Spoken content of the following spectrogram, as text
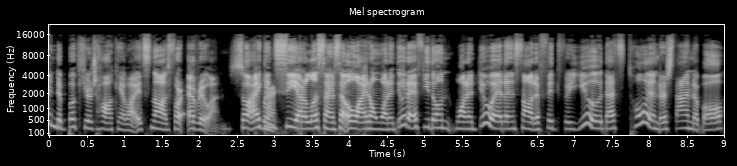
in the book you're talking about, it's not for everyone. So I can right. see our listeners say, oh, I don't want to do that. If you don't want to do it and it's not a fit for you, that's totally understandable.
